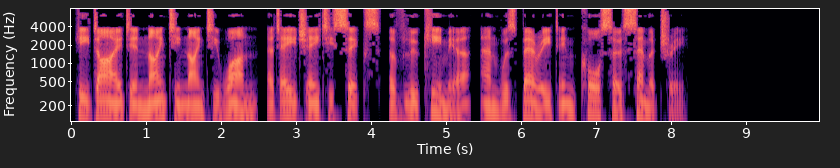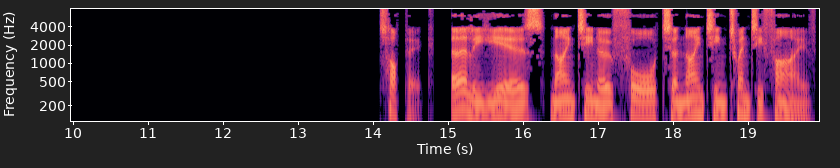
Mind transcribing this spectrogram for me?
He died in 1991, at age 86, of leukemia, and was buried in Corseaux Cemetery. Early years 1904 to 1925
